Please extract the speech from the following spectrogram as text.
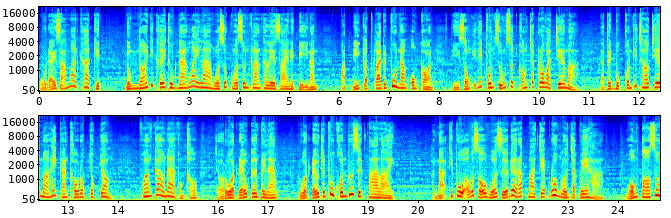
ผู้ใดสามารถคาดคิด หนุ่มน้อยที่เคยถูกนางไล่ล่าหัวซุกหัวซุนกลางทะเลทรายในปีนั้น ปัดนี้กลับกลายเป็นผู้นำองค์กร ที่ทรงอิทธิพลสูงสุดของจักรวรรดิเจียมา และเป็นบุคคลที่ชาวเจียมาให้การเคารพยกย่อง ความก้าวหน้าของเขาจะรวดเร็วเกินไปแล้ว รวดเร็วจนผู้คนรู้สึกตาลายขณะที่ผู้อาวุโสหัวเสือได้รับบาดเจ็บร่วงหล่นจากเวหา วงต่อสู้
